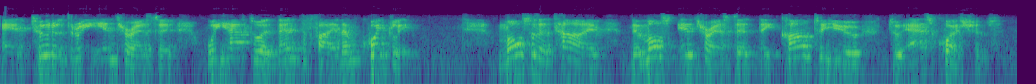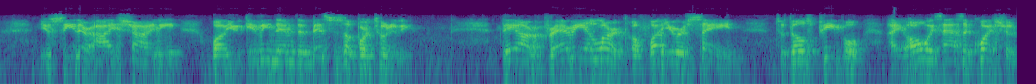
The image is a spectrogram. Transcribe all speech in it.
and two to three interested, we have to identify them quickly. Most of the time, the most interested, they come to you to ask questions. You see their eyes shining while you're giving them the business opportunity. They are very alert of what you're saying to those people. I always ask a question.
